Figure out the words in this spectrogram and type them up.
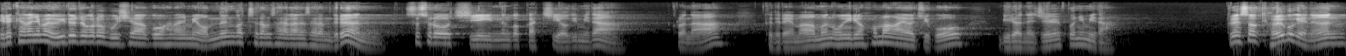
이렇게 하나님을 의도적으로 무시하고 하나님이 없는 것처럼 살아가는 사람들은 스스로 지혜 있는 것 같이 여깁니다. 그러나 그들의 마음은 오히려 허망하여지고 미련해질 뿐입니다. 그래서 결국에는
